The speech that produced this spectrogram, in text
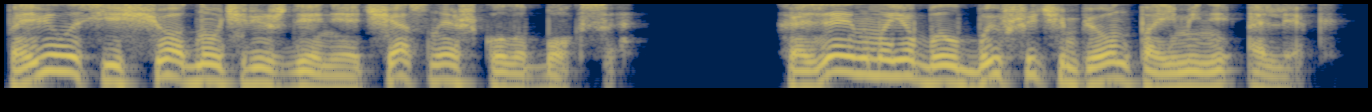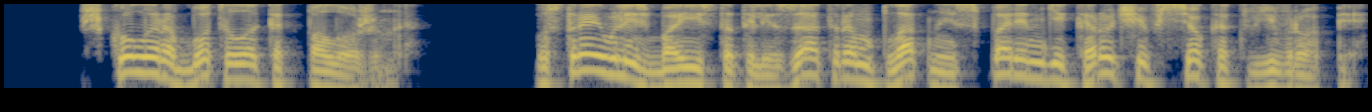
Появилось еще одно учреждение – частная школа бокса. Хозяином ее был бывший чемпион по имени Олег. Школа работала как положено. Устраивались бои с тотализатором, платные спарринги, короче, все как в Европе.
